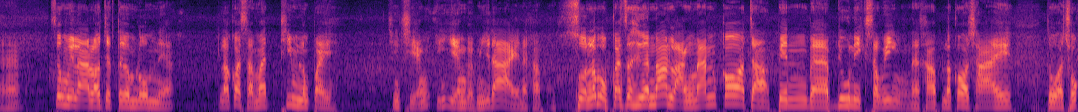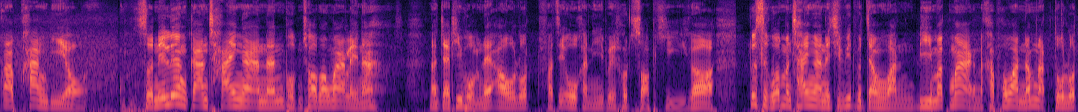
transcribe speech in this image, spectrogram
นะฮะซึ่งเวลาเราจะเติมลมเนี่ยเราก็สามารถทิ่มลงไปเฉียงเอียงแบบนี้ได้นะครับ ส่วนระบบการสะเทือนด้านหลังนั้นก็จะเป็นแบบยูนิคสวิงนะครับ แล้วก็ใช้ตัวชกอัพข้างเดียว ส่วนในเรื่องการใช้งานนั้นผมชอบมาก ๆ เลยนะ หลังจากที่ผมได้เอารถฟาซิโอคันนี้ไปทดสอบขี่ก็รู้สึกว่ามันใช้งานในชีวิตประจำวันดีมากๆนะครับเพราะว่าน้ำหนักตัวรถ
